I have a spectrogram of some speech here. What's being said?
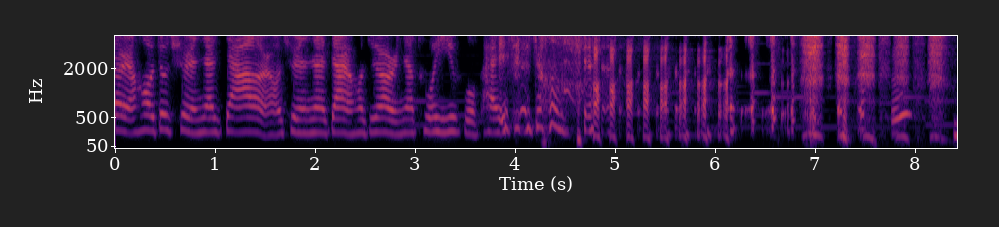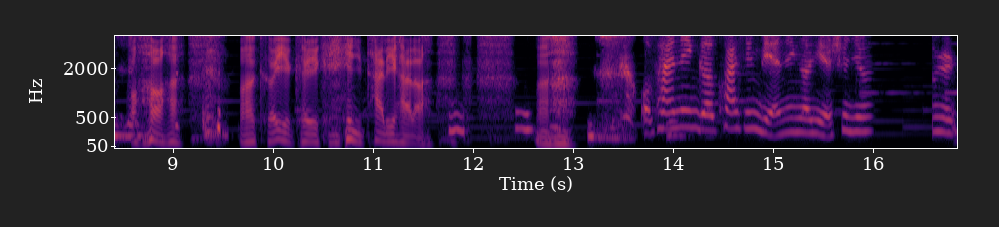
然后就去人家家了，然后去人家家，然后就要人家脱衣服拍一些照片。啊 啊，可以可以可以，你太厉害了啊！我拍那个跨性别那个也是就就是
